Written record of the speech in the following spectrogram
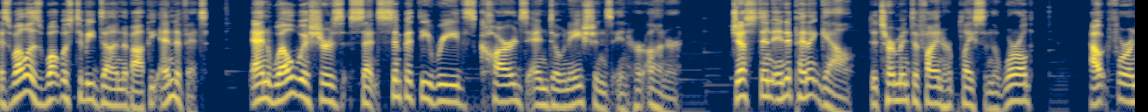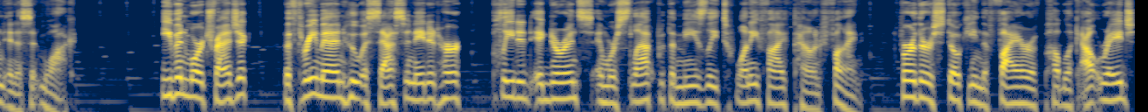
as well as what was to be done about the end of it. And well wishers sent sympathy wreaths, cards, and donations in her honor. Just an independent gal, determined to find her place in the world, out for an innocent walk. Even more tragic, the three men who assassinated her pleaded ignorance and were slapped with a measly 25 pound fine, further stoking the fire of public outrage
